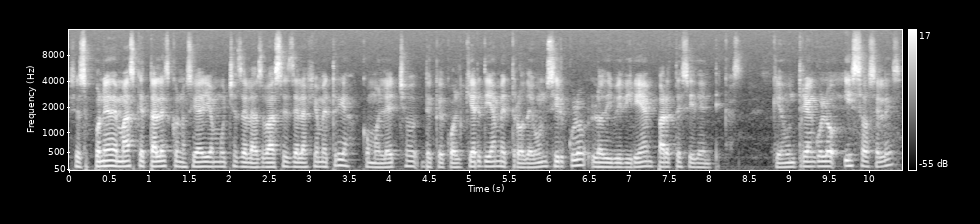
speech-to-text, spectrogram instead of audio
Se supone además que Tales conocía ya muchas de las bases de la geometría, como el hecho de que cualquier diámetro de un círculo lo dividiría en partes idénticas, que un triángulo isósceles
